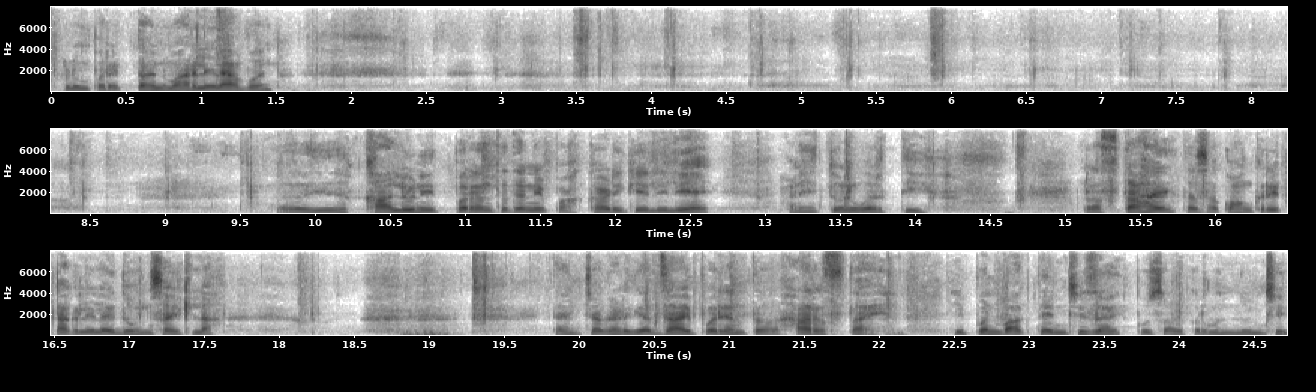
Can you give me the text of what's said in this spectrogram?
इकडून परत टन मारलेला आपण. खालून इथपर्यंत त्यांनी पाखाडी केलेली आहे आणि इथून वरती रस्ता आहे तसा कॉन्क्रीट टाकलेला आहे दोन साईडला. त्यांच्या घडग्यात जाईपर्यंत हा रस्ता आहे. ही पण बाग त्यांचीच आहे पुसाळकर बंधूंची.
